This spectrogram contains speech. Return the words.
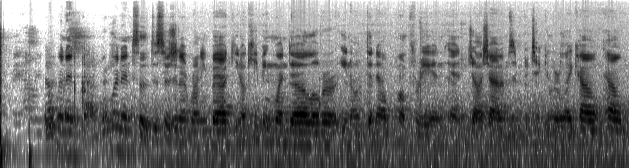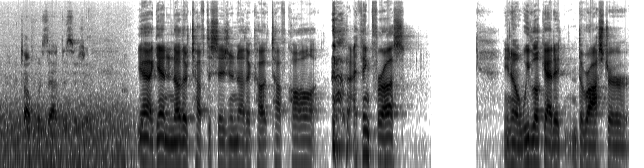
How What went in, what went into the decision at running back, you know, keeping Wendell over, you know, Donnel Pumphrey and, and Josh Adams in particular? Like, how, how tough was that decision? Yeah, again, another tough decision, another co- tough call. I think for us, you know, we look at it, the roster,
